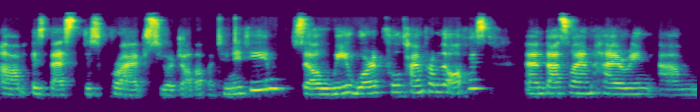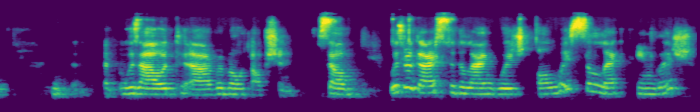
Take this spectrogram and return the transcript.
um, is best describes your job opportunity. So we work full-time from the office and that's why I'm hiring um, without a remote option. So with regards to the language, always select English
